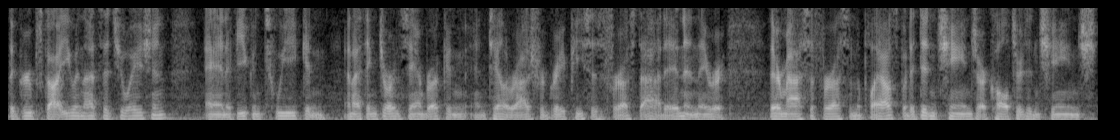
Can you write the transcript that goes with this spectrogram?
the group's got you in that situation. And if you can tweak and, and I think Jordan Sambrook and, and Taylor Raj were great pieces for us to add in and they were they're massive for us in the playoffs, but it didn't change our culture, didn't change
